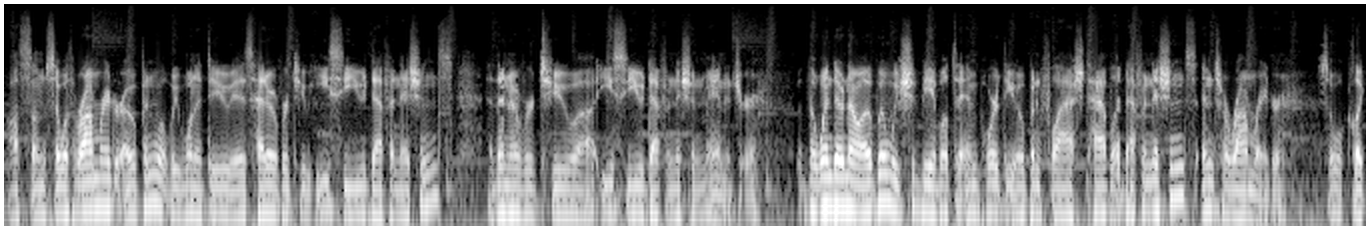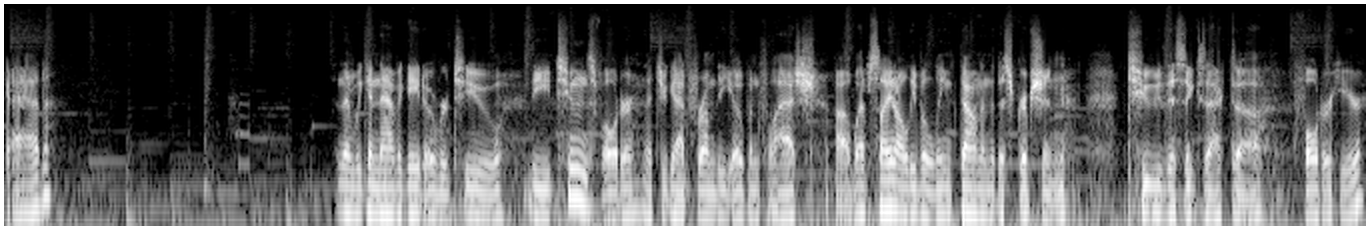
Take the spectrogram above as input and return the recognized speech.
Awesome, so with ROM Raider open, what we want to do is head over to ECU Definitions, and then over to uh, ECU Definition Manager. The window now open, we should be able to import the OpenFlash tablet definitions into ROM Raider. So we'll click Add. And then we can navigate over to the Tunes folder that you got from the OpenFlash uh, website. I'll leave a link down in the description to this exact uh, folder here.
